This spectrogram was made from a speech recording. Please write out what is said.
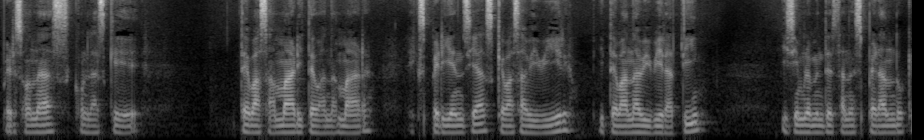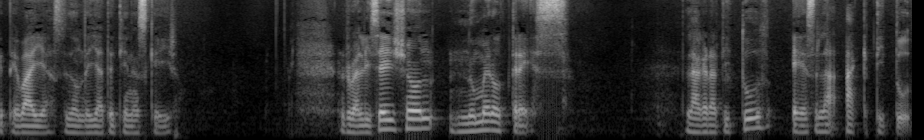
personas con las que te vas a amar y te van a amar, experiencias que vas a vivir y te van a vivir a ti y simplemente están esperando que te vayas de donde ya te tienes que ir. Realization número 3. La gratitud es la actitud.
